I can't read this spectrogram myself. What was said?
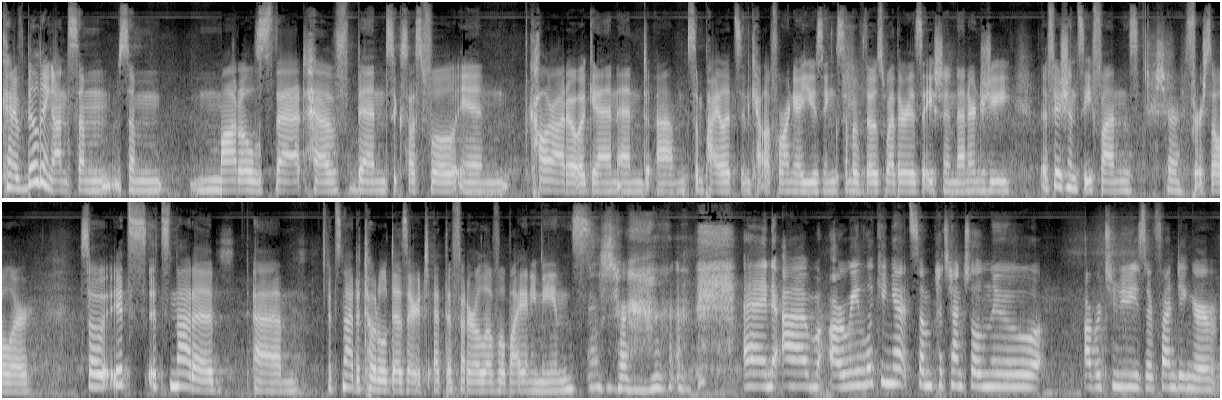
kind of building on some some models that have been successful in Colorado again, and um, some pilots in California using some of those weatherization energy efficiency funds sure. for solar. So it's it's not a um, it's not a total desert at the federal level by any means. Sure. and um, are we looking at some potential new opportunities or funding or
